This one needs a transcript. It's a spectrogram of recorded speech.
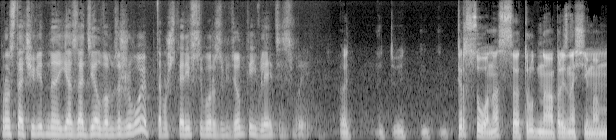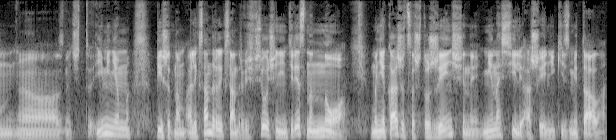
Просто, очевидно, я задел вам за живое, потому что, скорее всего, разведенкой являетесь вы. Э, персона с труднопроизносимым э, значит, именем пишет нам Александр Александрович, все очень интересно, но мне кажется, что женщины не носили ошейники из металла.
